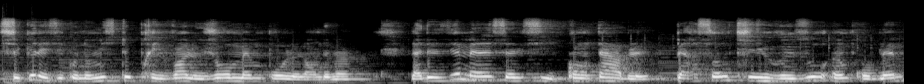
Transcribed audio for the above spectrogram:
ce que les économistes prévoient le jour même pour le lendemain. La deuxième est celle-ci, comptable, personne qui résout un problème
